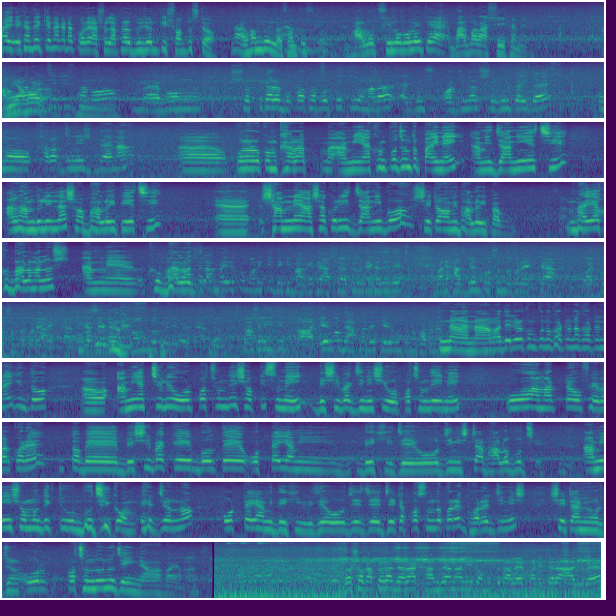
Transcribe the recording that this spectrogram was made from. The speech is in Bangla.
ভাই এখান থেকে কেনাকাটা করে আসলে আপনারা দুইজন কি সন্তুষ্ট? না আলহামদুলিল্লাহ সন্তুষ্ট। ভালো ছিল বলেই তো বারবার আসি এখানে। আমি আমার জিনিস ভালো এবং সত্যিকারের কথা বলতে কি ওনারা একদম অরিজিনাল সেগুনটাই দেয়। কোনো খারাপ জিনিস দেয় না। কোনো রকম খারাপ আমি এখন পর্যন্ত পাই নাই। আমি জানিয়েছি আলহামদুলিল্লাহ সব ভালোই পেয়েছি। সামনে আশা করি জানিব সেটাও আমি ভালোই পাবো। ভাইয়া খুব ভালো মানুষ আমি খুব ভালো আসলে আমরা এরকম অনেকেই দেখি মার্কেটে আসলে আসলে দেখা যায় যে মানে হাজবেন্ড পছন্দ করে একটা ওয়াইফ পছন্দ করে আরেকটা ঠিক আছে একটা দ্বন্দ্ব তৈরি হয়ে যায়। তো আসলে এর মধ্যে আপনাদের কি এরকম কোনো ঘটনা না না আমাদের এরকম কোনো ঘটনা ঘটে নাই কিন্তু আমি অ্যাকচুয়ালি ওর পছন্দেই সব কিছু নেই বেশিরভাগ জিনিসই ওর পছন্দেই নেই ও আমারটাও ফেভার করে, তবে বেশিরভাগকে বলতে ওরটাই আমি দেখি যে ও জিনিসটা ভালো বুঝে। আমি এই সম্বন্ধে একটু বুঝি কম, এর জন্য ওরটাই আমি দেখি যে ও যে যে, যেটা পছন্দ করে ঘরের জিনিস, সেটা আমি ওর জন্য, ওর পছন্দ অনুযায়ী নেওয়া হয় আমার। দর্শক, আপনারা যারা খানজান আলী রহমতুল আলহ ফার্নিচারে আসবেন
